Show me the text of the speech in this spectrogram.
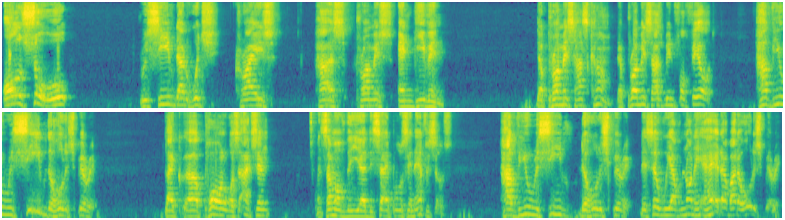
also receive that which Christ has promised and given. The promise has come. The promise has been fulfilled. Have you received the Holy Spirit? Like uh, Paul was asking some of the uh, disciples in Ephesus, have you received the Holy Spirit? They said, we have not heard about the Holy Spirit.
